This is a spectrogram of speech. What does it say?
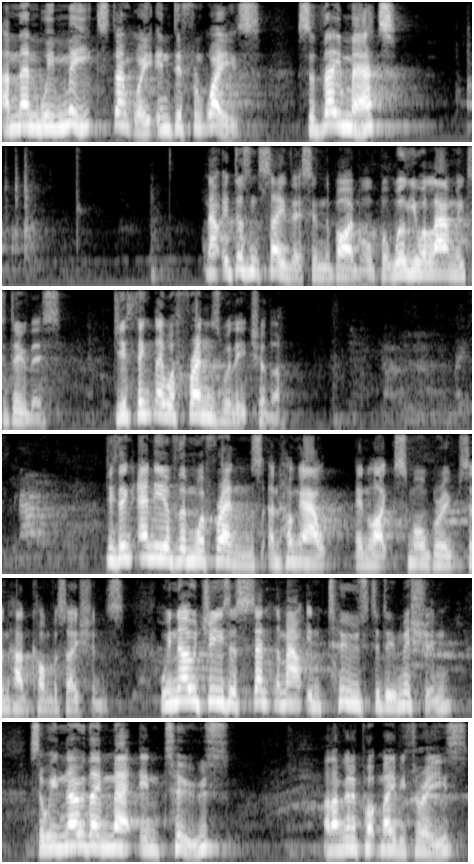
And then we meet, don't we, in different ways. So they met. Now, it doesn't say this in the Bible, but will you allow me to do this? Do you think they were friends with each other? Do you think any of them were friends and hung out in like small groups and had conversations? We know Jesus sent them out in twos to do mission, so we know they met in twos, and I'm going to put maybe threes.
